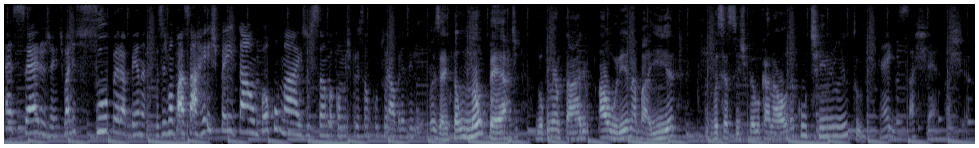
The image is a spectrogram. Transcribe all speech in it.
É sério, gente, vale super a pena. Vocês vão passar a respeitar um pouco mais o samba como expressão cultural brasileira. Pois é, então não perde o documentário Aurê na Bahia, que você assiste pelo canal da Cultine no YouTube. É isso, axé. Axé.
